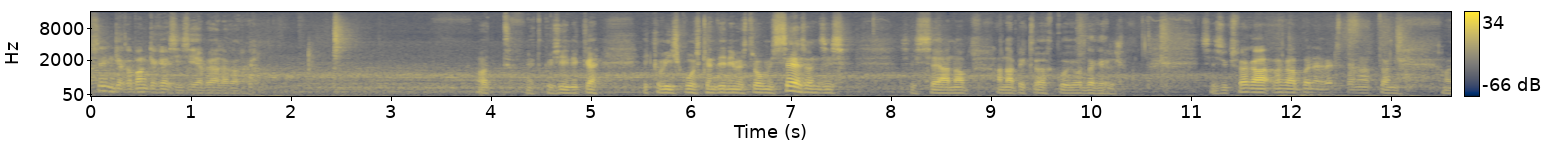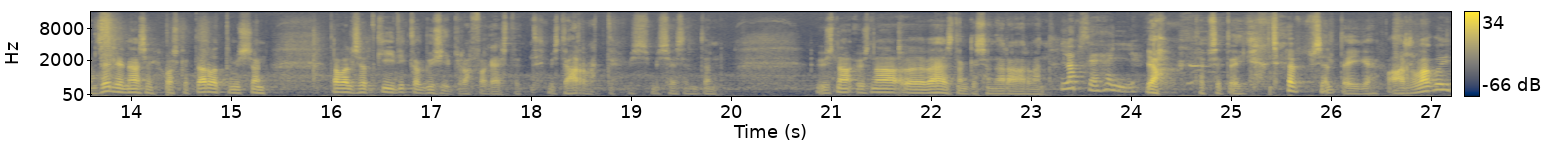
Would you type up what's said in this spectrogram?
kaks ringi, aga pange käsi siia peale korra. vot, et kui siin ikka, ikka viis-kuuskümmend inimest ruumis sees on, siis, siis see annab, annab ikka õhku juurde küll. siis üks väga-väga põnev eksponaat on, on selline asi, oskate arvata, mis see on? tavaliselt giid ikka küsib rahva käest, et mis te arvate, mis, mis asi nüüd on. Üsna, üsna vähesed on, kes on ära arvanud. lapse häll. jah, täpselt õige täpselt õige, harva kui,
